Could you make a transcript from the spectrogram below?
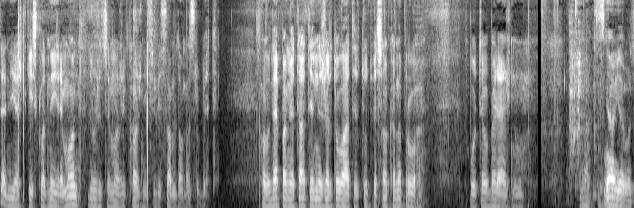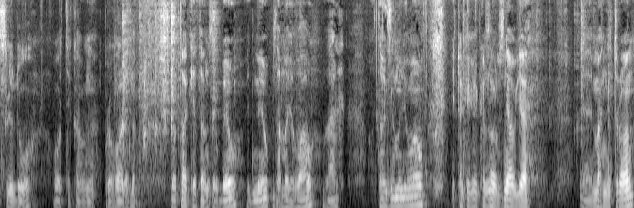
Це не є ж такий складний ремонт, дуже це може кожен собі сам вдома зробити. Головне пам'ятати, не жартувати. Тут висока напруга. Бути обережному. Так, зняв я от сліду. От яка вона прогорена. Отак я там зробив, відмив, замалював вверх. Отак замалював. І так як я казав, зняв я е, магнетрон.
